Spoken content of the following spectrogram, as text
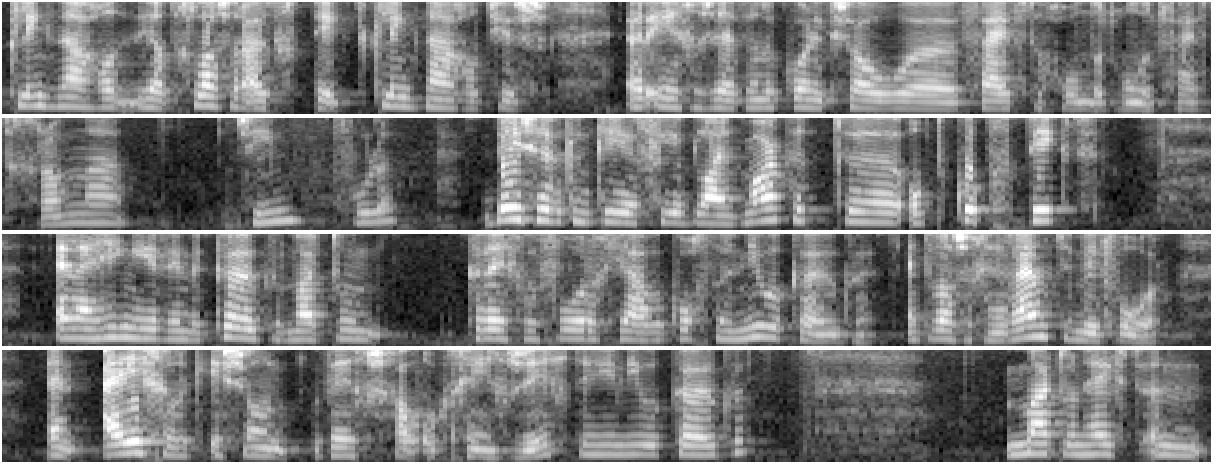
klinknagel, die had glas eruit getikt, klinknageltjes erin gezet. En dan kon ik zo eh 50, 100, 150 gram eh, zien, voelen. Deze heb ik een keer via Blind Market eh, op de kop getikt. En hij hing hier in de keuken. Maar toen kregen we vorig jaar, we kochten een nieuwe keuken. En toen was er geen ruimte meer voor. En eigenlijk is zo'n weegschaal ook geen gezicht in je nieuwe keuken. Maar toen heeft een,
